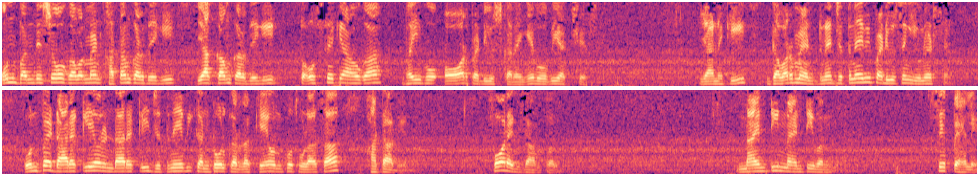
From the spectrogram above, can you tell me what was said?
उन बंदिशों को गवर्नमेंट ख़त्म कर देगी या कम कर देगी तो उससे क्या होगा? भाई वो और प्रोड्यूस करेंगे, वो भी अच्छे से। यानी कि गवर्नमेंट ने जितने भी प्रोड्यूसिंग यूनिट्स हैं, उन पर डायरेक्टली और इनडायरेक्टली जितने भी कंट्रोल कर रखे हैं, उनको थोड़ा सा हटा देना। फॉर एग्ज़ाम्पल 1991 में से पहले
